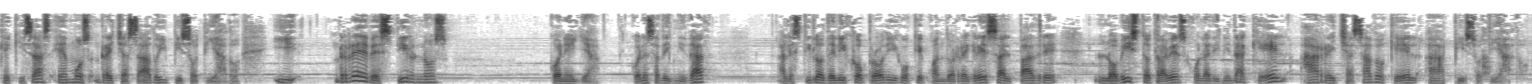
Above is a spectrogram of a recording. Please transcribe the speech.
que quizás hemos rechazado y pisoteado y revestirnos con ella, con esa dignidad al estilo del hijo pródigo que cuando regresa el padre lo viste otra vez con la dignidad que él ha rechazado, que él ha pisoteado.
